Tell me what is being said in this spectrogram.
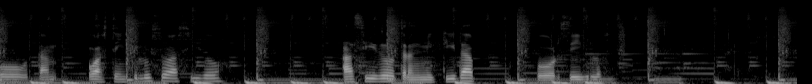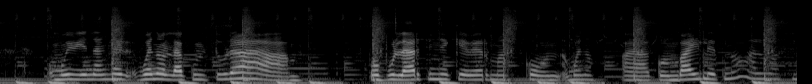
o, o hasta incluso ha sido, ha sido transmitida por siglos. Muy bien, Ángel. Bueno, la cultura popular tiene que ver más con, bueno, con bailes, ¿no? Algo así.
